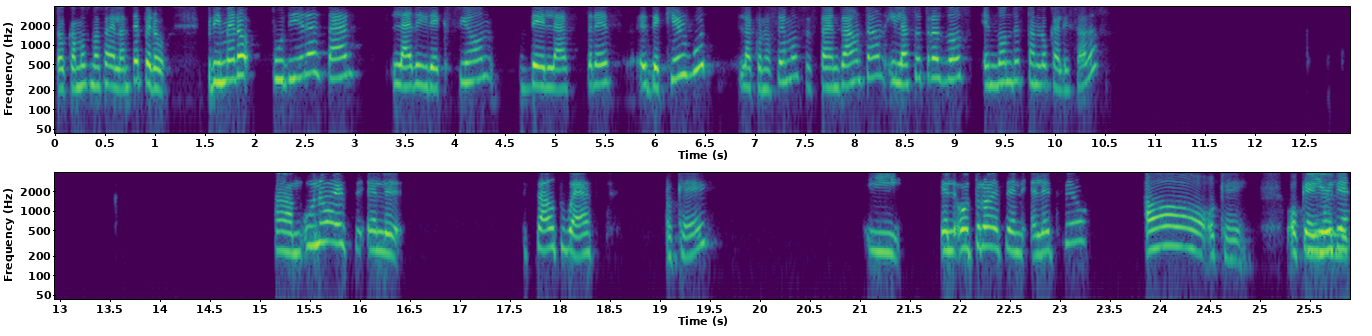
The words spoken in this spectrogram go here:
tocamos más adelante, pero primero, ¿pudieras dar la dirección de las tres, eh, de Kirwood? La conocemos, está en Downtown, y las otras dos, ¿en dónde están localizadas? Uno es el Southwest. Ok. Y el otro es en Ellettsville. Oh, ok. Ok, muy bien.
